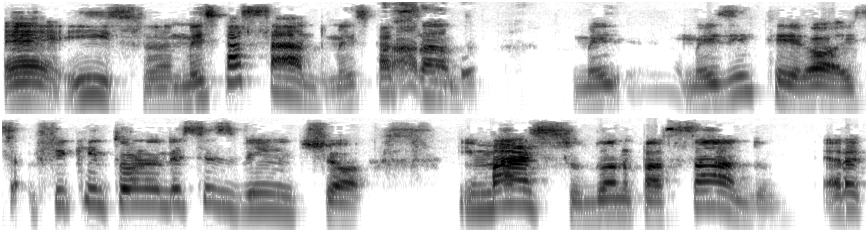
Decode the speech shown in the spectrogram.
é isso, é mês passado, mês passado. Mês, mês inteiro, ó, fica em torno desses 20, ó. Em março do ano passado, era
